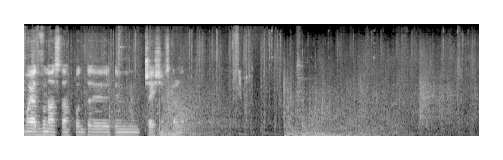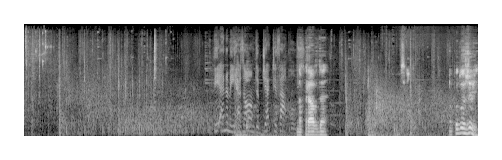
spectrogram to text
Moja dwunasta pod e, tym przejściem skalnym. Nie ma. Naprawdę? No podłożyli.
